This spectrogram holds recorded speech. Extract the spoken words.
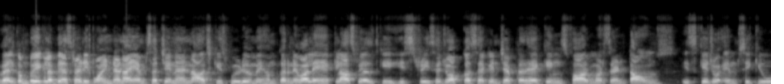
Welcome to Eklavya study point and I am Sachin and आज की इस वीडियो में हम करने वाले हैं क्लास ट्वेल्थ की हिस्ट्री से जो आपका सेकंड चैप्टर है किंग्स फार्मर्स एंड टाउन्स इसके जो MCQ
